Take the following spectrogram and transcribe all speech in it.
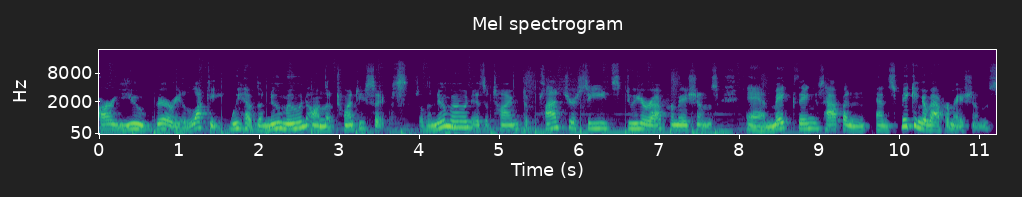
are you very lucky? We have the new moon on the 26th. So, the new moon is a time to plant your seeds, do your affirmations, and make things happen. And speaking of affirmations,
